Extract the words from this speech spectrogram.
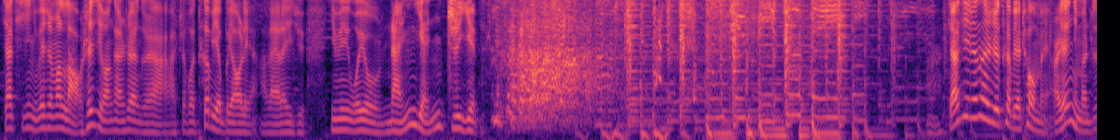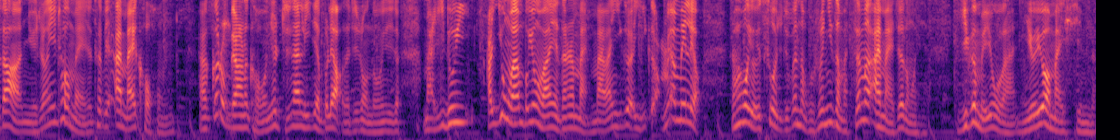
佳期，你为什么老是喜欢看帅哥啊？这货特别不要脸啊，来了一句，因为我有难言之隐。佳琪真的是特别臭美，而且你们知道，女生一臭美就特别爱买口红啊，各种各样的口红，就直男理解不了的这种东西，就买一堆啊，用完不用完也在那买，买完一个一个没完没了。然后有一次我就问他，我说你怎么这么爱买这东西？一个没用完，你又要买新的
